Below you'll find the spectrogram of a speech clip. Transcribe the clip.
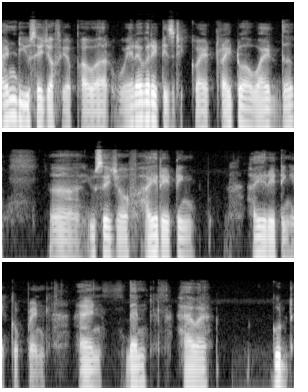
and usage of your power wherever it is required. Try to avoid the uh, usage of high rating high rating equipment and then have a good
